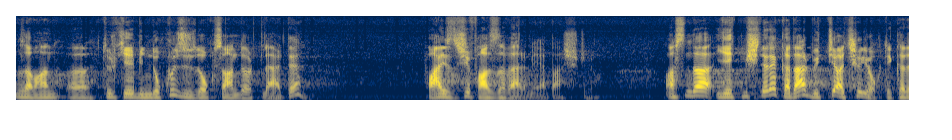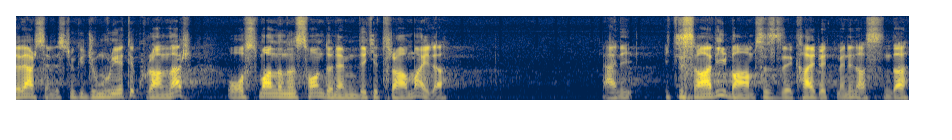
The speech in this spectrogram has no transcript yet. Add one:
zaman e, Türkiye 1994'lerde faiz dışı fazla vermeye başlıyor. Aslında 70'lere kadar bütçe açığı yok dikkat ederseniz. Çünkü Cumhuriyeti kuranlar o Osmanlı'nın son dönemindeki travmayla yani iktisadi bağımsızlığı kaybetmenin aslında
